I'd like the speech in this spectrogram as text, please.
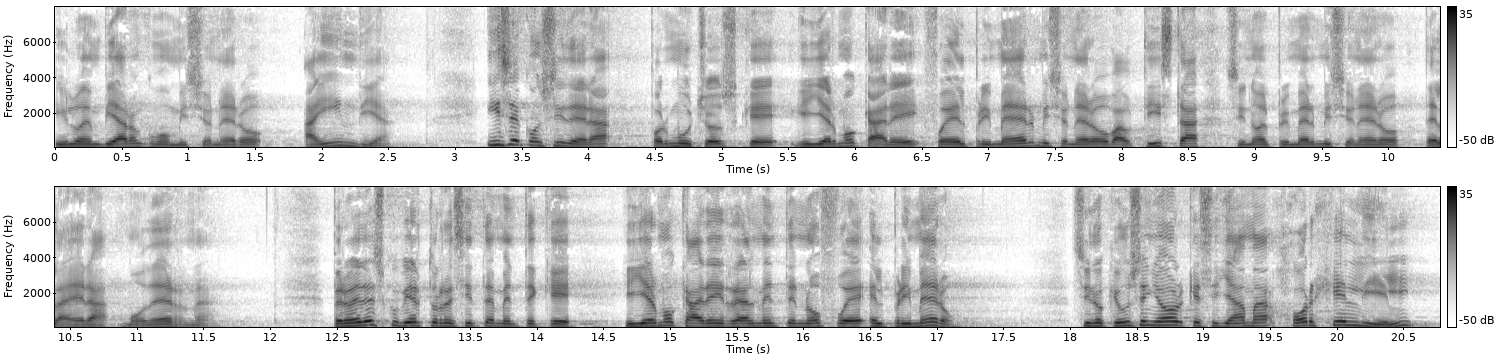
y lo enviaron como misionero a India. Y se considera por muchos que Guillermo Carey fue el primer misionero bautista, sino el primer misionero de la era moderna. Pero he descubierto recientemente que Guillermo Carey realmente no fue el primero sino que un señor que se llama Jorge Lil,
